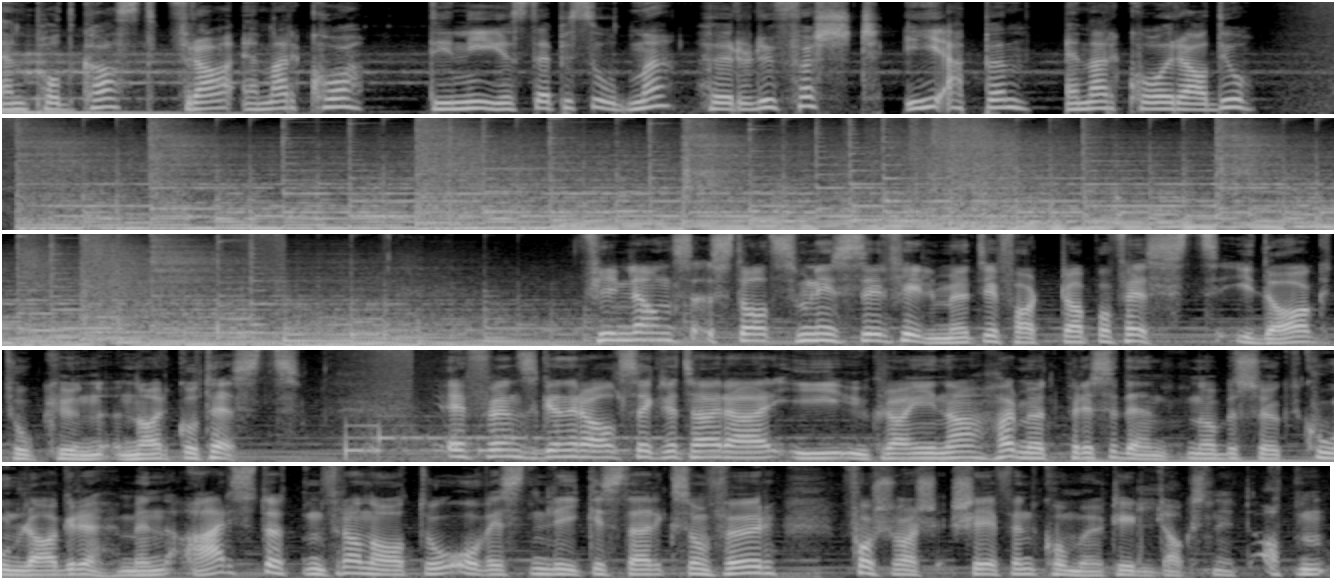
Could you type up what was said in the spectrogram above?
en podkast fra NRK. De nyeste episodene hører du først i appen NRK Radio. Finlands statsminister filmet i farta på fest. I dag tok hun narkotest. FNs generalsekretær er i Ukraina, har møtt presidenten og besøkt kornlageret, Men er støtten fra Nato og Vesten like sterk som før? Forsvarssjefen kommer til Dagsnytt 18.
